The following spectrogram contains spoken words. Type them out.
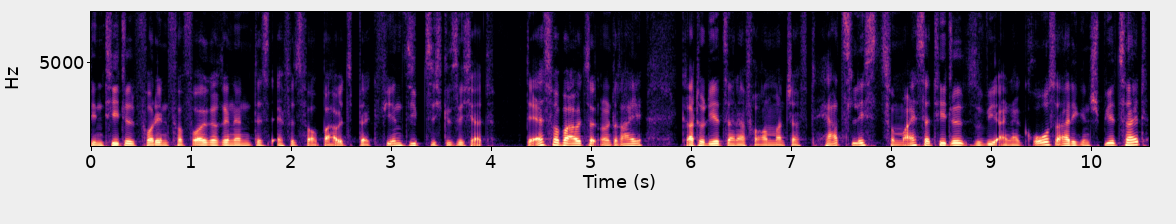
den Titel vor den Verfolgerinnen des FSV Babelsberg 74 gesichert. Der SV Babelsberg 03 gratuliert seiner Frauenmannschaft herzlichst zum Meistertitel sowie einer großartigen Spielzeit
